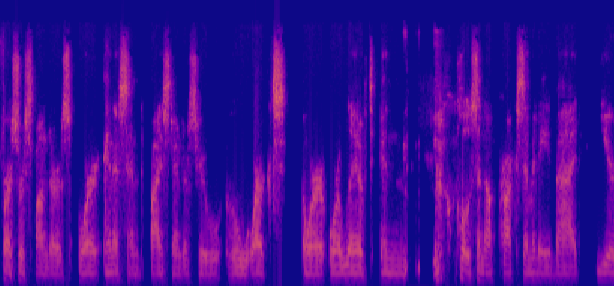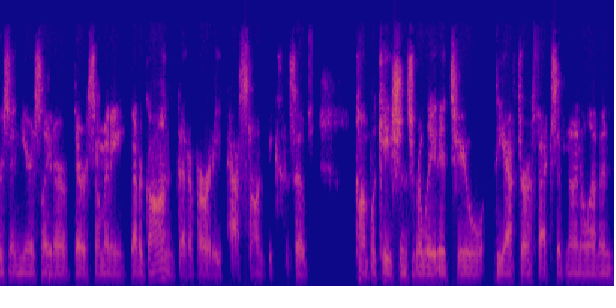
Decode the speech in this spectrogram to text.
first responders or innocent bystanders who who worked or or lived in close enough proximity that years and years later there are so many that are gone that have already passed on because of complications related to the after effects of 9-11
